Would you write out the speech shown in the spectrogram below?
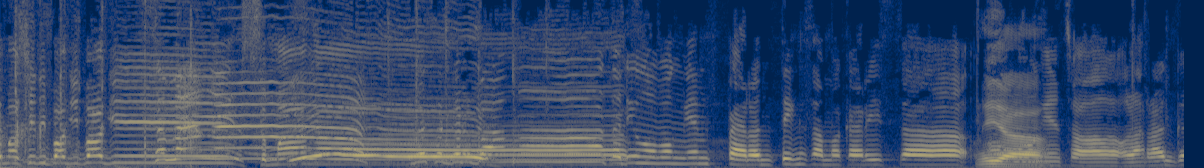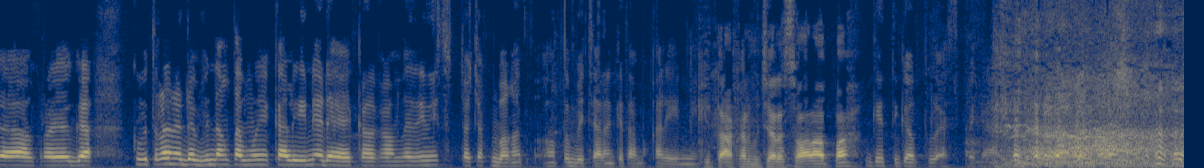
kita masih di pagi-pagi. Semangat. Semangat. Udah seger banget. Tadi ngomongin parenting sama Karisa. Iya. Ngomongin soal olahraga, kroyoga. Kebetulan ada bintang tamunya kali ini, ada Hekal Kamil. Ini cocok banget untuk bicara kita kali ini. Kita akan bicara soal apa? G30 SPKI.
